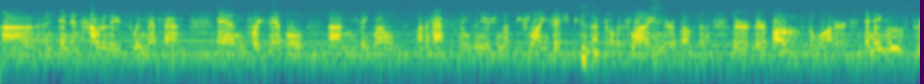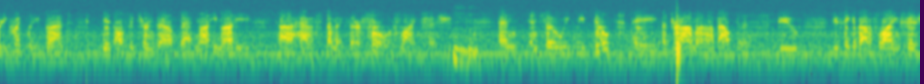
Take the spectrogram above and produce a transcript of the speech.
uh, and, and and how do they swim that fast? And for example, um, you think well, uh, the fastest things in the ocean must be flying fish because after all, they're flying and they're above the they're they're above the water and they move pretty quickly. But it, also turns out that mahi mahi uh, have stomachs that are full of flying fish. And and so we, we built a, a drama about this. If you think about a flying fish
